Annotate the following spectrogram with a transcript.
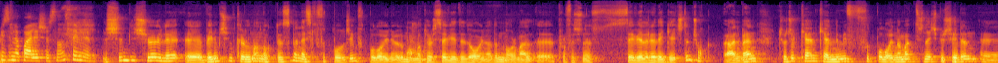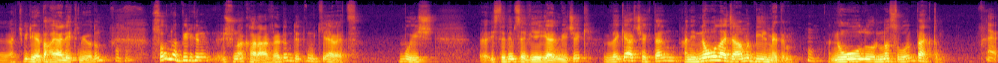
Bizimle paylaşırsanız sevinirim. Şimdi şöyle, e, benim için kırılma noktası ben eski futbolcuyum. Futbol oynuyordum. Amatör seviyede de oynadım. Normal e, profesyonel seviyelere de geçtim. Çok yani ben çocukken kendimi futbol oynamak dışında hiçbir şeyden e, hiçbir yerde hayal etmiyordum. Sonra bir gün şuna karar verdim. Dedim ki evet bu iş istediğim seviyeye gelmeyecek ve gerçekten hani ne olacağımı bilmedim. Ne olur, nasıl olur bıraktım. Evet.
